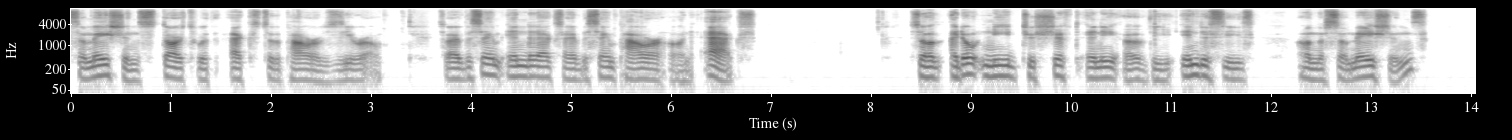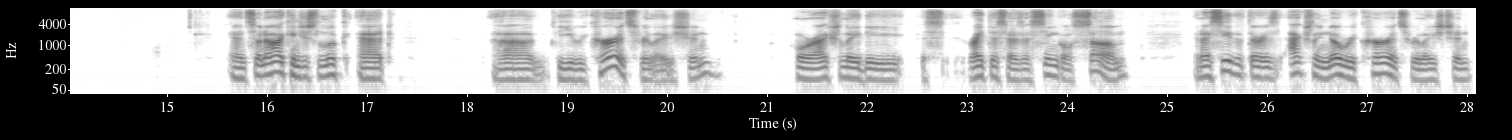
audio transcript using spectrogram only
summations starts with x to the power of zero. So I have the same index, I have the same power on x. So I don't need to shift any of the indices on the summations. And so now I can just look at uh, the recurrence relation, or actually the write this as a single sum, and I see that there is actually no recurrence relation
